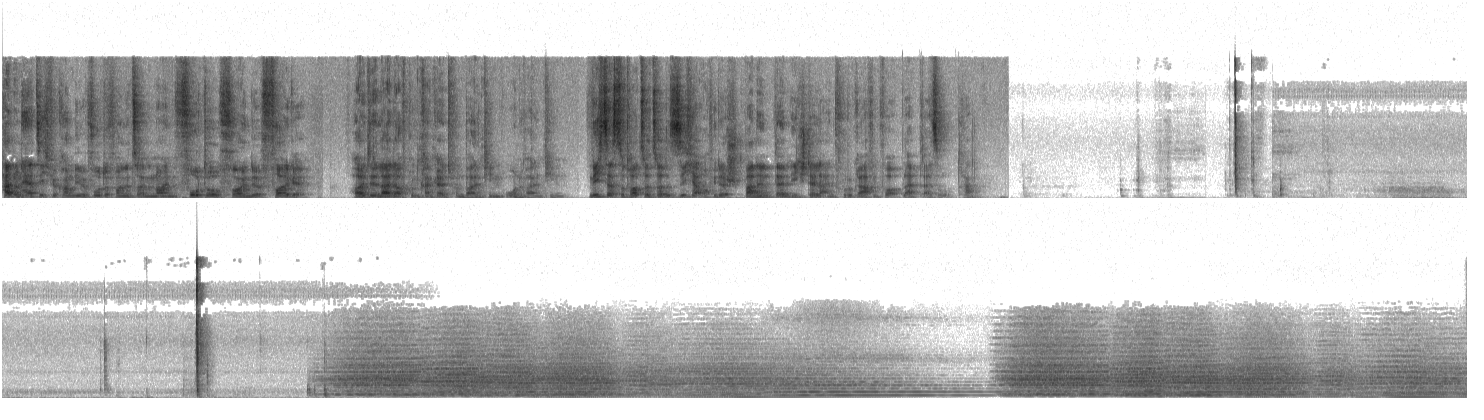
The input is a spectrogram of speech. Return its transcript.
Hallo und herzlich willkommen, liebe Fotofreunde, zu einer neuen Fotofreunde-Folge. Heute leider aufgrund Krankheit von Valentin ohne Valentin. Nichtsdestotrotz wird es heute sicher auch wieder spannend, denn ich stelle einen Fotografen vor. Bleibt also dran.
